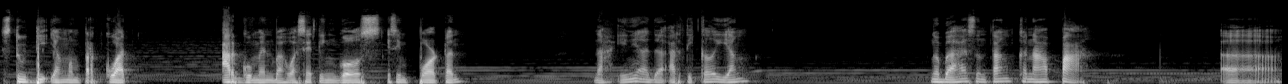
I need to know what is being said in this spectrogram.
studi yang memperkuat argumen bahwa setting goals is important. Nah, ini ada artikel yang ngebahas tentang kenapa uh,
